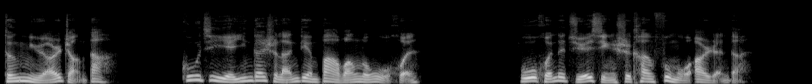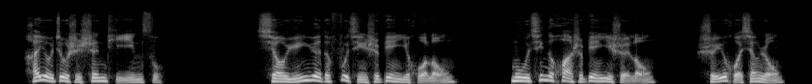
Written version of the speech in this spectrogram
等女儿长大。估计也应该是蓝电霸王龙武魂，武魂的觉醒是看父母二人的，还有就是身体因素。小云月的父亲是变异火龙，母亲的话是变异水龙，水火相融，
